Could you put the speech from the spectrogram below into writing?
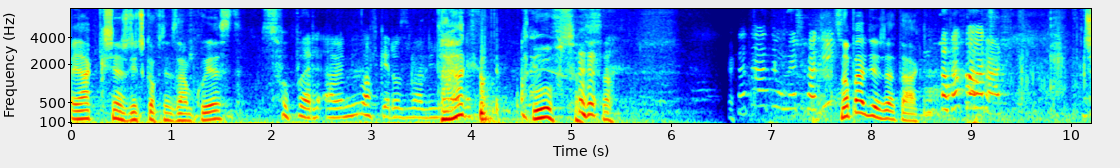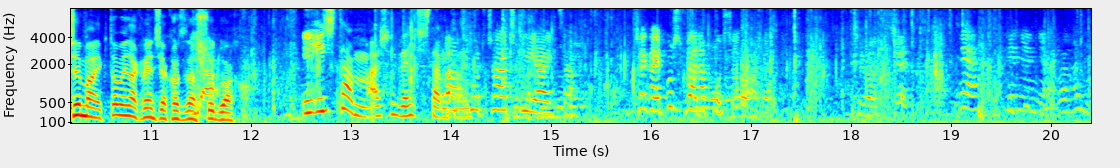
Jak księżniczko w tym zamku jest? Super, ale mi ławkę rozwalili. Tak? Uff, so, so. Tata, ty umiesz chodzić? No pewnie, że tak. Trzymaj, kto mnie nakręci, jak chodzę na szczudłach? I idź tam masz, weź A, stamtąd. kurczaczki, jajca. Czekaj, puść Wera, puść, jak może. Nie, nie, nie, nie, Wera nie.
